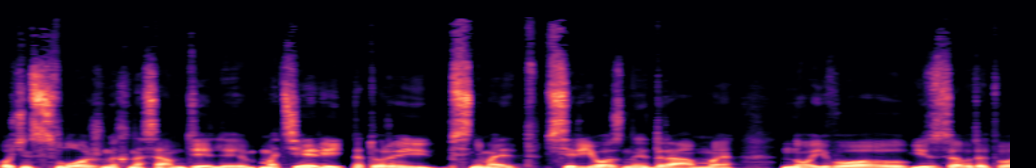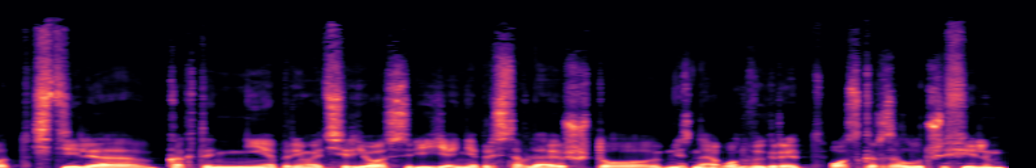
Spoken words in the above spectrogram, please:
очень сложных на самом деле материй, который снимает серьезные драмы, но его из-за вот этого вот стиля как-то не принимать всерьез, и я не представляю, что, не знаю, он выиграет Оскар за лучший фильм,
